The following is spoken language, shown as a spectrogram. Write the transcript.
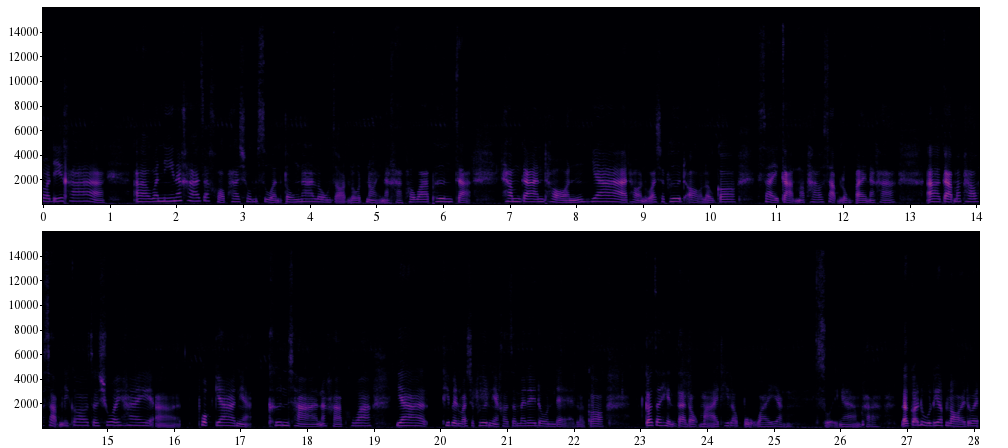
สวัสดีค่ะ วันนี้นะคะจะขอพาชมสวนตรงหน้าโรงจอดรถหน่อยนะคะ เพราะว่าเพิ่งจะทำการถอนหญ้าถอนวัชพืชออก แล้วก็ใส่กาบมะพร้าวสับลงไปนะคะอ่ากาบมะพร้าวสับนี่ก็จะช่วยให้พวกหญ้าเนี่ยขึ้นช้านะคะ เพราะว่าหญ้าที่เป็นวัชพืชเนี่ยเขาจะไม่ได้โดนแดด แล้วก็ก็จะเห็นแต่ดอกไม้ที่เราปลูกไว้อย่างสวยงามค่ะ แล้วก็ดูเรียบร้อยด้วย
